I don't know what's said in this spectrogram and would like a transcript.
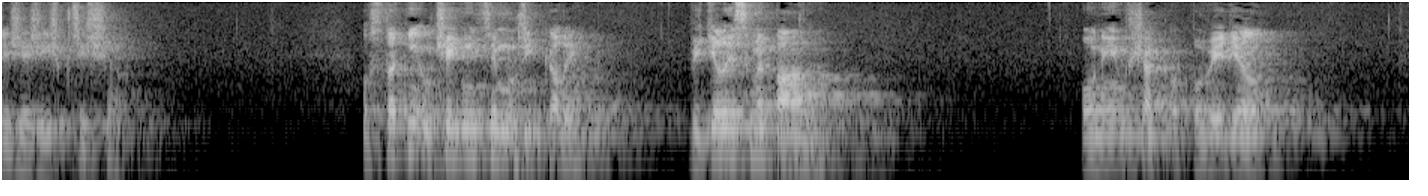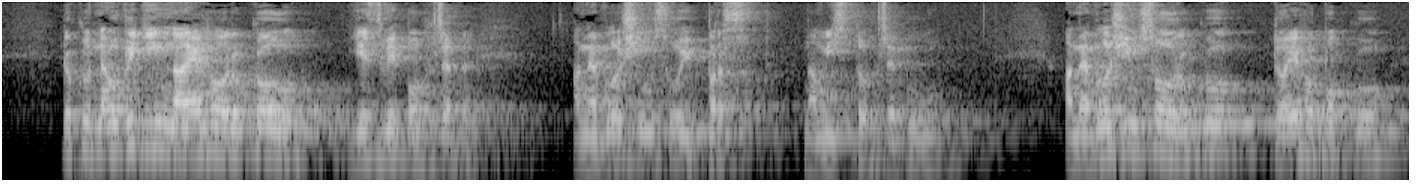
když Ježíš přišel. Ostatní učedníci mu říkali, viděli jsme pána. On jim však odpověděl, dokud neuvidím na jeho rukou jizvy po hřebech a nevložím svůj prst na místo hřebů a nevložím svou ruku do jeho boku,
